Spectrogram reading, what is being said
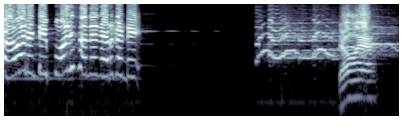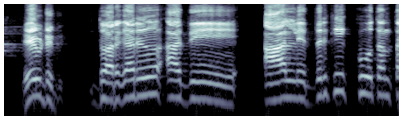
కావాలంటే ఈ పోలీస్ అనే అడగండి. ఏమయ్యా? ఏమిటిది? దొరగారు అది వాళ్ళిద్దరికి కూతంత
